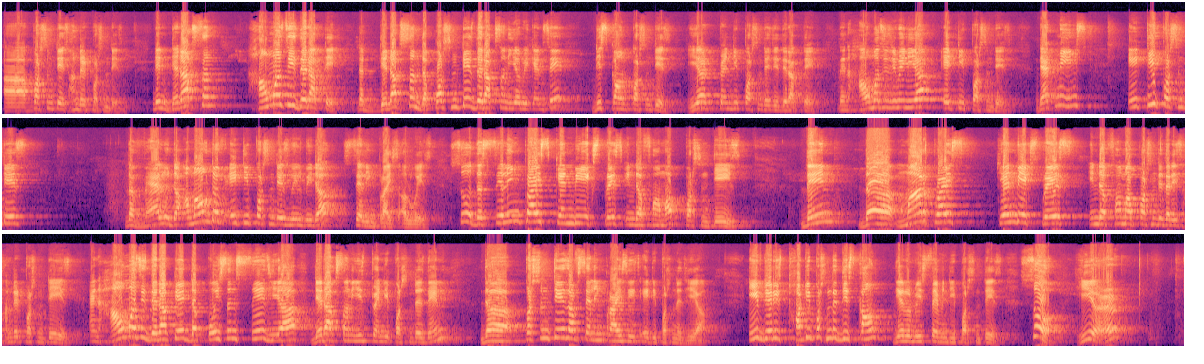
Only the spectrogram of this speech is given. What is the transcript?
uh, percentage, 100 percentage. Then deduction, how much is deducted? The deduction, the percentage deduction here we can say discount percentage. Here 20 percentage is deducted. Then how much is remaining here? 80 percentage. That means 80 percentage the value, the amount of 80 percentage will be the selling price always. So the selling price can be expressed in the form of percentage. Then the mark price can be expressed in the form of percentage that is 100 percentage. And how much is deducted? The question says here deduction is 20 percentage. Then the percentage of selling price is 80 percentage here. If there is 30 percentage discount, there will be 70 percentage. So here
